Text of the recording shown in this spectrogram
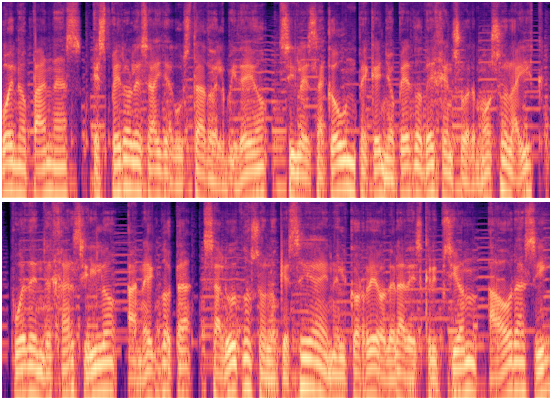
Bueno panas, espero les haya gustado el video, si les sacó un pequeño pedo dejen su hermoso like, pueden dejar hilo, anécdota, saludos o lo que sea en el correo de la descripción, ahora sí,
